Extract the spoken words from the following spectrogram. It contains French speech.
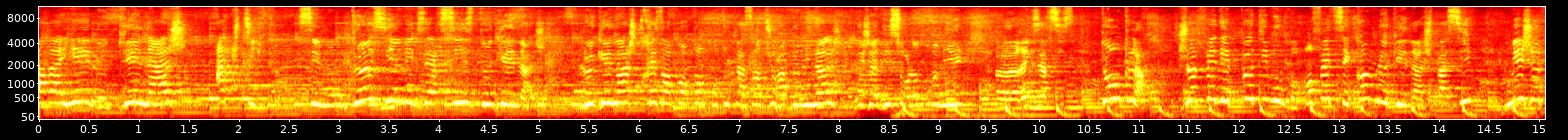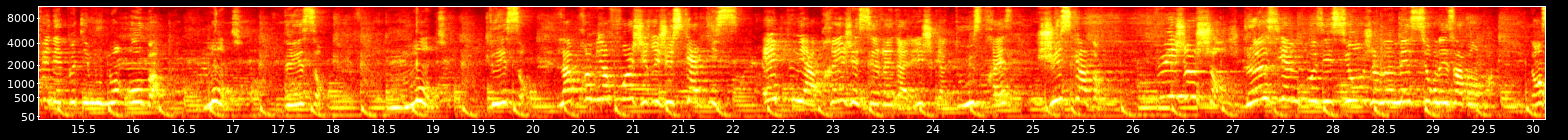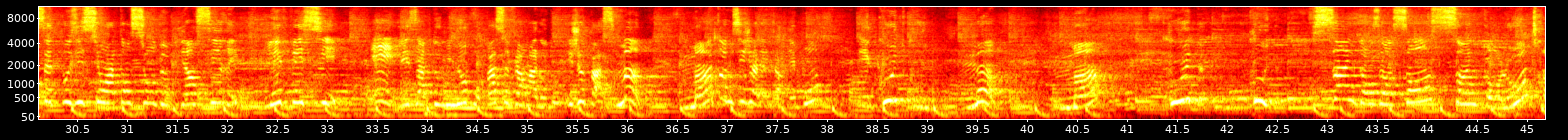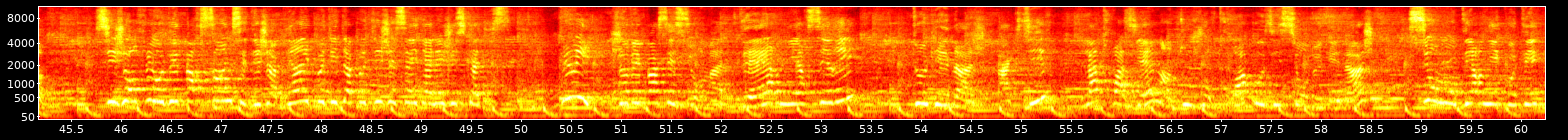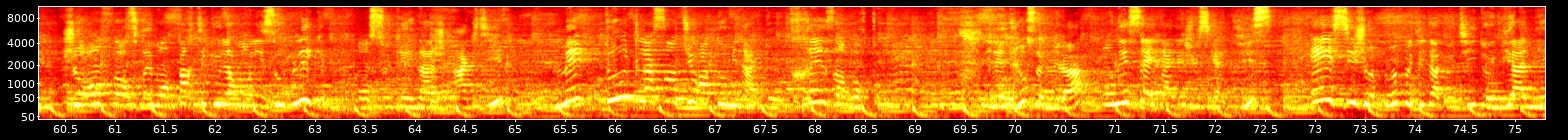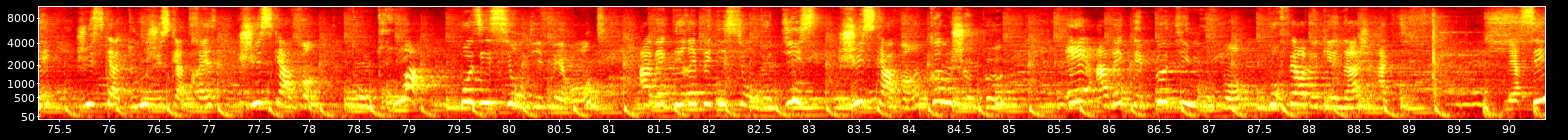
travailler le gainage actif. C'est mon deuxième exercice de gainage. Le gainage très important pour toute la ceinture abdominale, je l'ai déjà dit sur le premier euh, exercice. Donc là, je fais des petits mouvements. En fait, c'est comme le gainage passif, mais je fais des petits mouvements au bas. Monte, descend, monte, descend. La première fois, j'irai jusqu'à 10. Et puis après, j'essaierai d'aller jusqu'à 12, 13, jusqu'à 20. Puis je change. Deuxième position, je me mets sur les avant-bras. Dans cette position, attention de bien serrer les fessiers et les abdominaux pour pas se faire mal au dos. Et je passe main, main comme si j'allais faire des pompes et coude, coude, main, main, coude, coude. 5 dans un sens, 5 dans l'autre. Si j'en fais au départ 5, c'est déjà bien et petit à petit, j'essaye d'aller jusqu'à 10. Puis, vais passer sur ma dernière série de gainage actif. La troisième, hein, toujours trois positions de gainage. Sur mon dernier côté, je renforce vraiment particulièrement les obliques dans ce gainage actif, mais toute la ceinture abdominale, donc très important. Il est dur celui-là. On essaye d'aller jusqu'à 10. Et si je peux, petit à petit, de gagner jusqu'à 12, jusqu'à 13, jusqu'à 20. Donc trois positions différentes avec des répétitions de 10 jusqu'à 20 comme je peux et avec des petits mouvements pour faire le gainage actif. Merci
